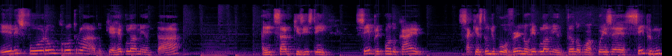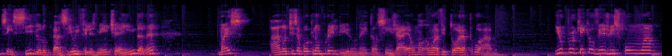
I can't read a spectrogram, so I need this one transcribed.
eles foram para o outro lado, que é regulamentar. A gente sabe que existem, sempre quando cai essa questão de governo regulamentando alguma coisa é sempre muito sensível no Brasil, infelizmente ainda, né? Mas a notícia boa é que não proibiram, né? Então, assim, já é uma, uma vitória para o agro. E o porquê que eu vejo isso como uma,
